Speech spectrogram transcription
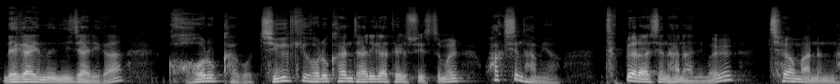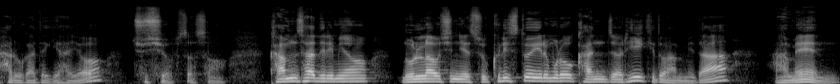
내가 있는 이 자리가 거룩하고 지극히 거룩한 자리가 될 수 있음을 확신하며 특별하신 하나님을 체험하는 하루가 되게 하여 주시옵소서. 감사드리며 놀라우신 예수 그리스도의 이름으로 간절히 기도합니다. 아멘.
